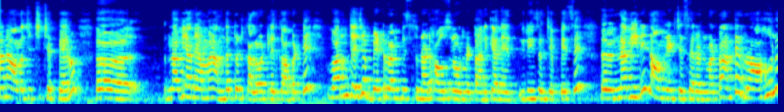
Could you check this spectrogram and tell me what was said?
ఆలోచించి చెప్పారు. నవి అనే అమ్మాయి అందరితో కలవట్లేదు కాబట్టి వరుణ్ తేజ బెటర్ అనిపిస్తున్నాడు హౌస్లో ఉండటానికి అనే రీజన్ చెప్పేసి నవీని నవిని నామినేట్ చేశారనమాట అంటే రాహుల్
